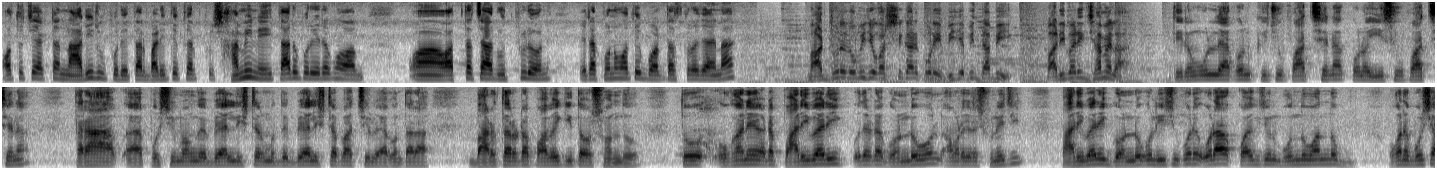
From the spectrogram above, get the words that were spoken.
অথচ একটা নারীর উপরে তার বাড়িতে তার স্বামী নেই তার উপরে এরকম অত্যাচার উৎপীড়ন এটা কোনো মতেই বরদাস্ত করা যায় না। মারধরের অভিযোগ অস্বীকার করে বিজেপির দাবি পারিবারিক ঝামেলা। তৃণমূল এখন কিছু পাচ্ছে না কোনো ইস্যু পাচ্ছে না। তারা পশ্চিমবঙ্গে বিয়াল্লিশটার মধ্যে বিয়াল্লিশটা পাচ্ছিল, এখন তারা বারো তেরোটা পাবে কি তাও সন্দেহ। তো ওখানে একটা পারিবারিক, ওদের একটা গণ্ডগোল আমরা যেটা শুনেছি, পারিবারিক গণ্ডগোল ইস্যু করে ওরা কয়েকজন বন্ধুবান্ধব ওখানে বসে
